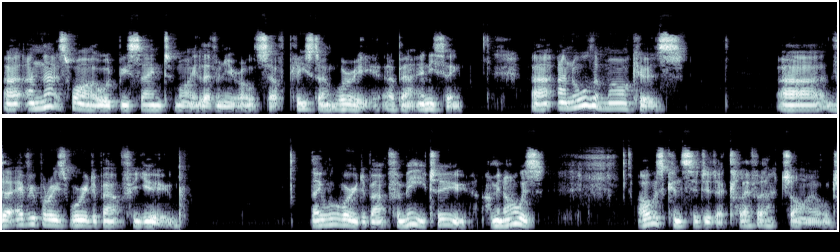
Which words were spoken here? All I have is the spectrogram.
Uh, and that's why I would be saying to my 11 year old self, please don't worry about anything. Uh, and all the markers uh, that everybody's worried about for you, they were worried about for me too. I mean, I was, I was considered a clever child.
